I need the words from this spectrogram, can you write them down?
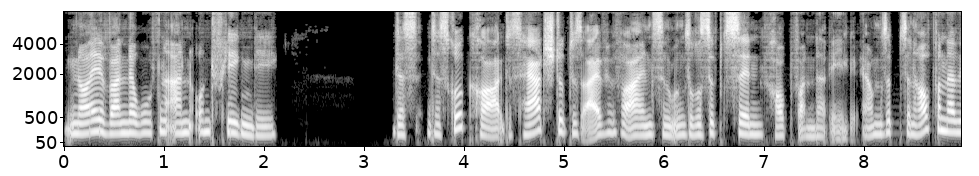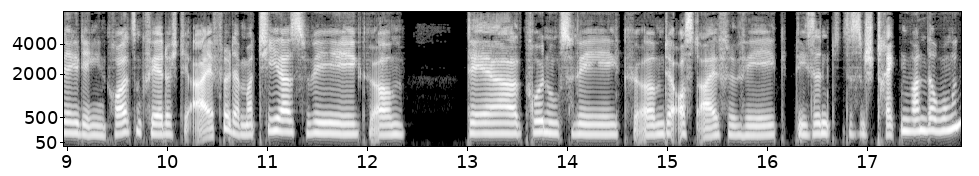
neue Wanderrouten an und pflegen die. Das, das Rückgrat, das Herzstück des Eifelvereins sind unsere 17 Hauptwanderwege. Wir haben 17 Hauptwanderwege, die gehen kreuz und quer durch die Eifel. Der Matthiasweg, ähm, der Krönungsweg, ähm, der Osteifelweg. Die sind, das sind Streckenwanderungen.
